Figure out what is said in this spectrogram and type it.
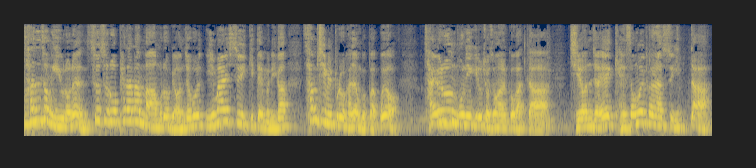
찬성 이유로는 스스로 편안한 마음으로 면접을 임할 수 있기 때문이가 31%를 가장 높았고요. 자유로운 분위기로 조성할 것 같다. 지원자의 개성을 표현할 수 있다.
